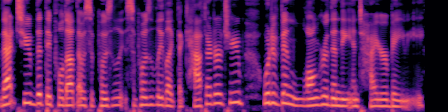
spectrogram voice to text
That tube that they pulled out that was supposedly supposedly like the catheter tube would have been longer than the entire baby.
